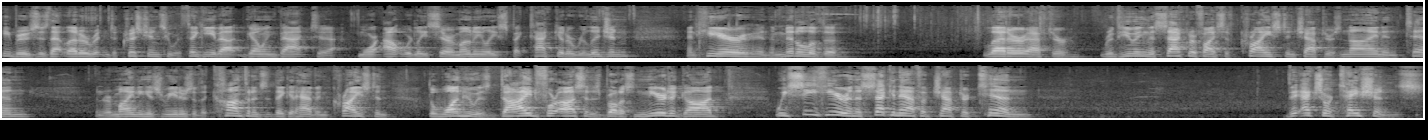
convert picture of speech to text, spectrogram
Hebrews is that letter written to Christians who were thinking about going back to more outwardly, ceremonially spectacular religion. And here, in the middle of the letter, after reviewing the sacrifice of Christ in chapters 9 and 10, and reminding his readers of the confidence that they could have in Christ and the one who has died for us and has brought us near to God, we see here in the second half of chapter 10 the exhortations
